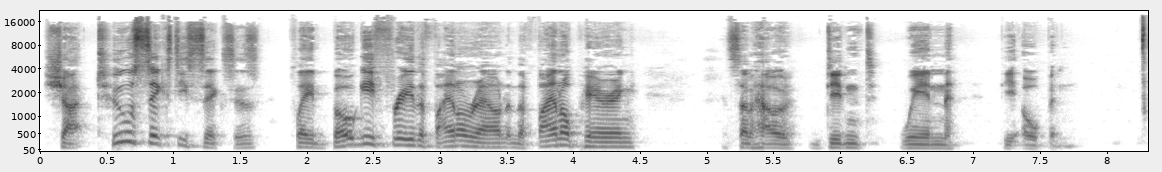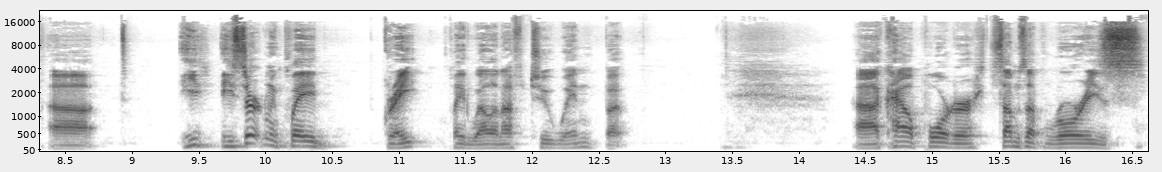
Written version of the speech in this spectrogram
shot two 66s, played bogey free the final round and the final pairing, and somehow didn't win the Open. Uh, he he certainly played great, played well enough to win, but uh, Kyle Porter sums up Rory's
